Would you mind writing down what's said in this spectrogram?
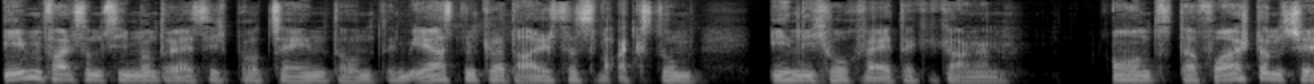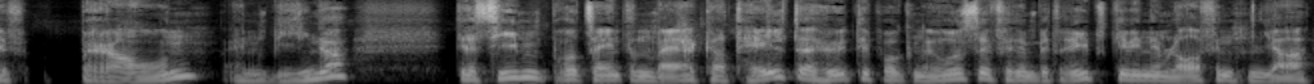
ebenfalls um 37 Prozent und im ersten Quartal ist das Wachstum ähnlich hoch weitergegangen. Und der Vorstandschef Braun, ein Wiener, der 7 Prozent an Wirecard hält, erhöht die Prognose für den Betriebsgewinn im laufenden Jahr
